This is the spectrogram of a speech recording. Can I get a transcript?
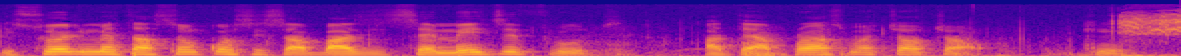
e sua alimentação consiste à base de sementes e frutos. Até a próxima, tchau, tchau. Okay.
